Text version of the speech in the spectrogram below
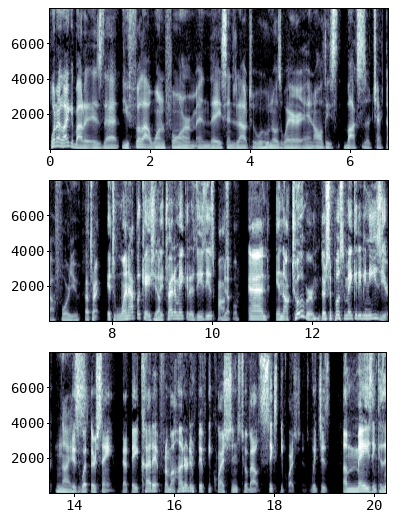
What I like about it is that you fill out one form and they send it out to who knows where, and all these boxes are checked off for you. That's right. It's one application. Yep. They try to make it as easy as possible. And in October, they're supposed to make it even easier. Nice. is what they're saying. That they cut it from 150 questions to about 60 questions, which is amazing because it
